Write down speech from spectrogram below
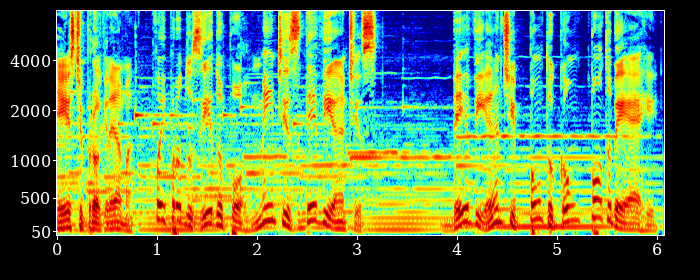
Este programa foi produzido por Mentes Deviantes. deviante.com.br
